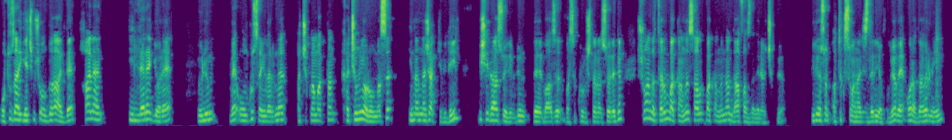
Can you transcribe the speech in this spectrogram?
30 ay geçmiş olduğu halde halen illere göre ölüm ve olgu sayılarını açıklamaktan kaçınıyor olması inanılacak gibi değil. Bir şey daha söyleyeyim. Dün de bazı basın kuruluşlarına söyledim. Şu anda Tarım Bakanlığı Sağlık Bakanlığı'ndan daha fazla veri açıklıyor. Biliyorsun atık su analizleri yapılıyor ve orada örneğin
